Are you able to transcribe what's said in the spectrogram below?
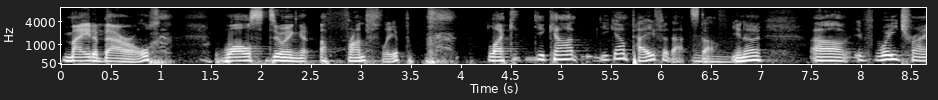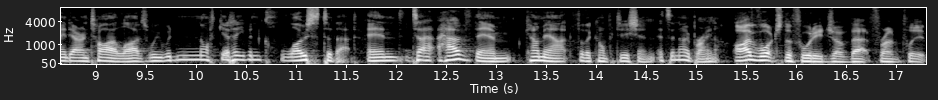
made a barrel whilst doing a front flip. like you can't you can't pay for that stuff, Mm. you know. Um, if we trained our entire lives, we would not get even close to that. And to have them come out for the competition, it's a no-brainer. I've watched the footage of that front flip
